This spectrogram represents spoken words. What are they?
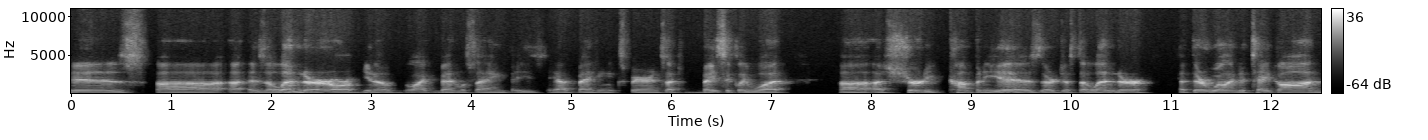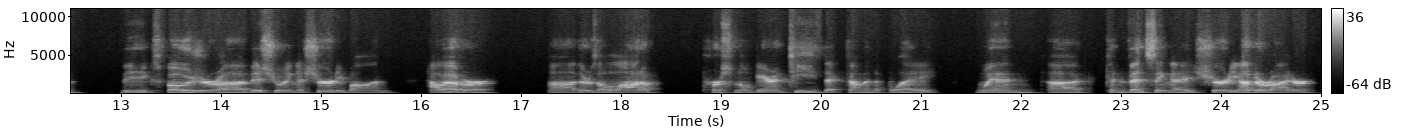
is uh, uh, as a lender, or you know, like Ben was saying, he's, he has banking experience. That's basically what uh, a surety company is. They're just a lender that they're willing to take on the exposure of issuing a surety bond. However, uh, there's a lot of personal guarantees that come into play when uh, convincing a surety underwriter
